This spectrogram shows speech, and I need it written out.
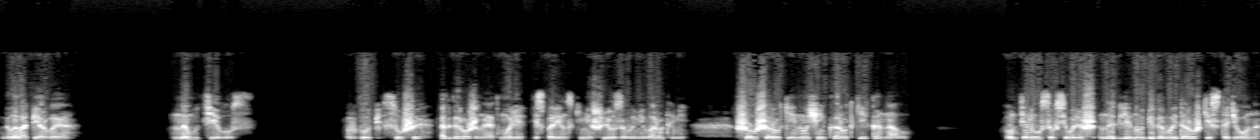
Глава первая. Наутилус. Вглубь суши, отгороженной от моря исполинскими шлюзовыми воротами, шел широкий, но очень короткий канал. Он тянулся всего лишь на длину беговой дорожки стадиона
